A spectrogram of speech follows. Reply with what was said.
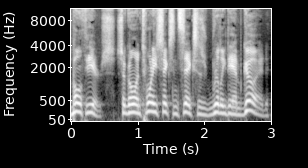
both years. So going 26 and 6 is really damn good.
